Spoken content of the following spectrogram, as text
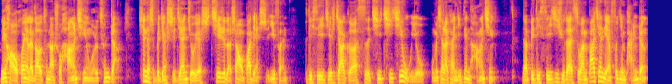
你好，欢迎来到村长说行情，我是村长。现在是北京时间九月十七日的上午八点十一分，BTC 即时价格四七七七五油。我们先来看今天的行情。那 BTC 继续在四万八千点附近盘整，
